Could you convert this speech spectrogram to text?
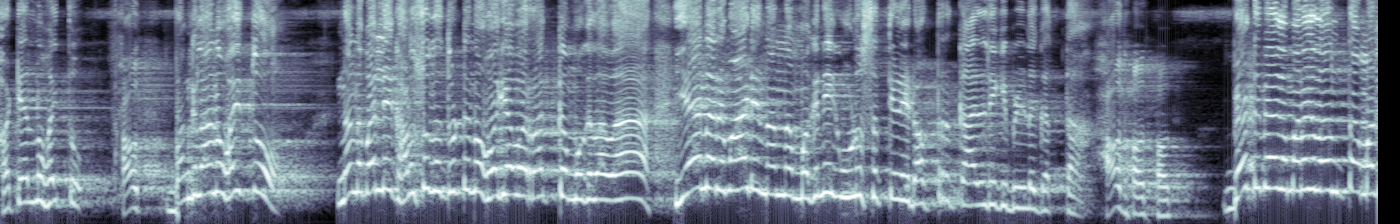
ಹೋಟೆಲ್ನು ಹೋಯ್ತು. ಹೌದು. ಬಂಗ್ಲಾನು ಹೋಯ್ತು. ನನ್ನ ಬಲ್ಲಿ ಗಳಿಸೋದು ದುಡ್ಡನ್ನು ಹೋಗ್ಯಾವ ರೊಕ್ಕ ಮುಗದವ. ಏನಾರ ಮಾಡಿ ನನ್ನ ಮಗನಿಗೆ ಉಳಿಸತ್ತೇಳಿ ಡಾಕ್ಟರ್ ಕಾಲಿಗೆ ಬೀಳಗತ್ತ. ಹೌದು ಹೌದು ಹೌದು. ಬೆಡ್ ಬೇಗ ಮನಗದಂತ ಮಗ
